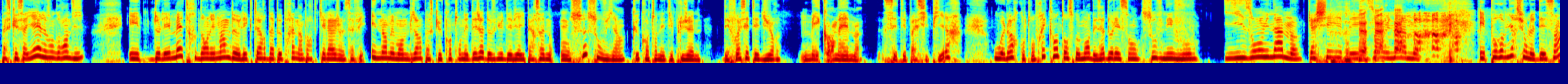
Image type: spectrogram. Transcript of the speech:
Parce que ça y est, elles ont grandi. Et de les mettre dans les mains de lecteurs d'à peu près n'importe quel âge, ça fait énormément de bien parce que quand on est déjà devenu des vieilles personnes, on se souvient que quand on était plus jeune, des fois c'était dur, mais quand même, c'était pas si pire. Ou alors quand on fréquente en ce moment des adolescents, souvenez-vous, ils ont une âme cachée, mais ils ont une âme. Et pour revenir sur le dessin,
